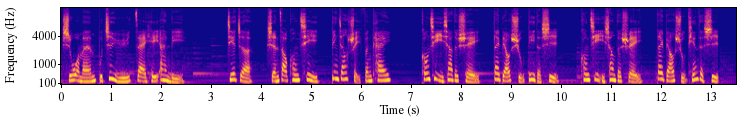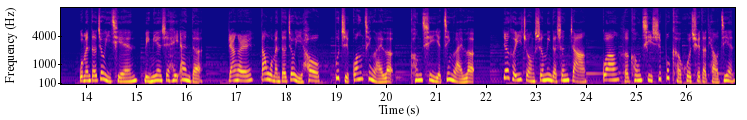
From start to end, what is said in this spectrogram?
使我们不至于在黑暗里。接着，神造空气，并将水分开。空气以下的水代表属地的事，空气以上的水代表暑天的事。我们得救以前，里面是黑暗的。然而，当我们得救以后，不止光进来了，空气也进来了。任何一种生命的生长，光和空气是不可或缺的条件。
